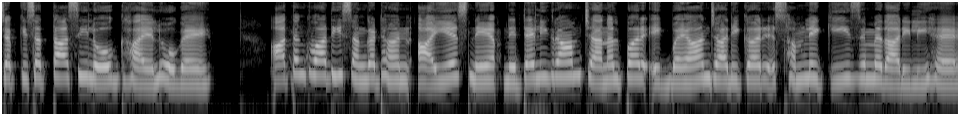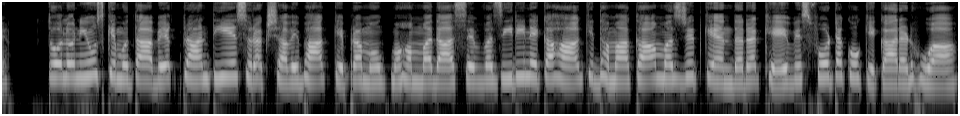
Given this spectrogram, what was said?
जबकि सत्तासी लोग घायल हो गए। आतंकवादी संगठन आईएस ने अपने टेलीग्राम चैनल पर एक बयान जारी कर इस हमले की ज़िम्मेदारी ली है। टोलो न्यूज़ के मुताबिक प्रांतीय सुरक्षा विभाग के प्रमुख मोहम्मद आसिफ वजीरी ने कहा कि धमाका मस्जिद के अंदर रखे विस्फोटकों के कारण हुआ।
